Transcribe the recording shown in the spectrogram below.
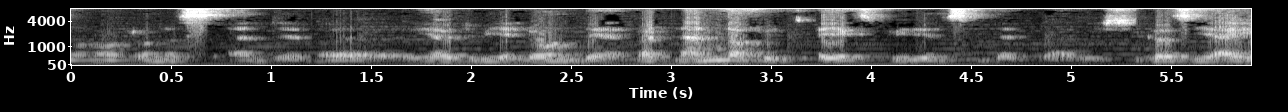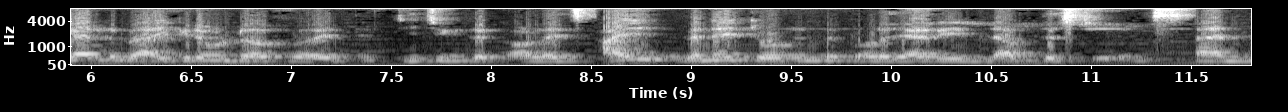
monotonous and uh, you have to be alone there. But none of it I experienced in that parish because I had the background of uh, teaching in the college. I when I taught in the college, I really loved the students. And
